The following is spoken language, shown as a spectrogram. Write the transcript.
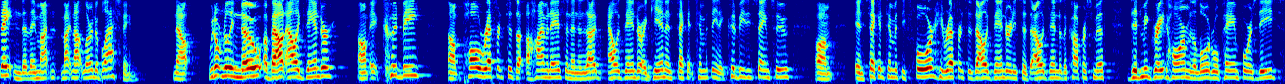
Satan that they might, might not learn to blaspheme. Now, we don't really know about Alexander. Um, it could be. Um, Paul references a, a Hymenaeus and an Alexander again in 2 Timothy, and it could be the same too. Um, in 2 Timothy 4, he references Alexander and he says, Alexander the coppersmith did me great harm and the Lord will pay him for his deeds.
